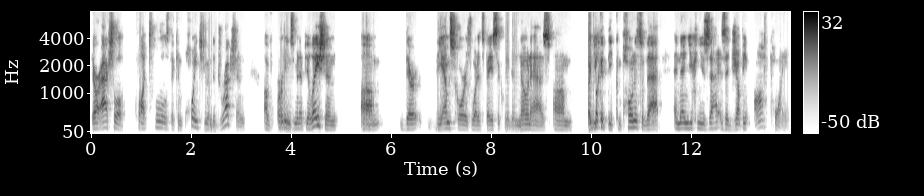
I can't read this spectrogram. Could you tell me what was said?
There are actual quant tools that can point you in the direction of earnings manipulation. Um, there, the M score is what it's basically been known as. Um, but you look at the components of that, and then you can use that as a jumping off point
